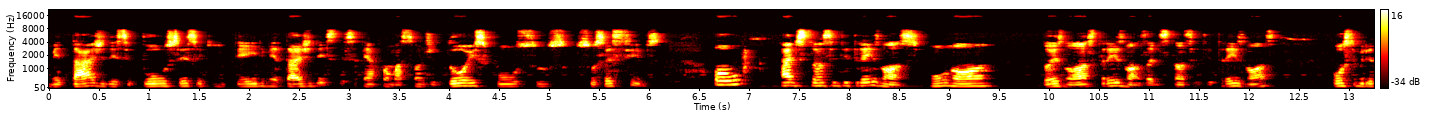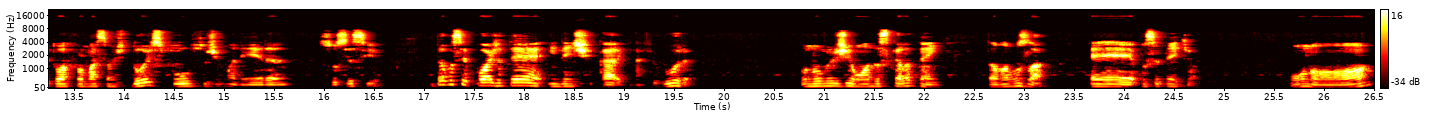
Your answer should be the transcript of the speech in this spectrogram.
metade desse pulso, esse aqui inteiro, e metade desse. Você tem a formação de dois pulsos sucessivos. Ou a distância entre três nós. Um nó, dois nós, três nós. A distância entre três nós possibilitou a formação de dois pulsos de maneira sucessiva. Então você pode até identificar aqui na figura o número de ondas que ela tem. Então vamos lá. É, você tem aqui ó, um nó.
